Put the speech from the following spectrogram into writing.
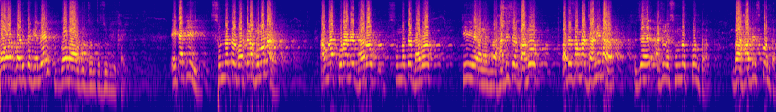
দাওয়াত বাড়িতে গেলে গলা পর্যন্ত জুড়িয়ে খাই। এটা কি সুন্নতের বরখেলাপ হলো না? আমরা কোরআনের ধারক, সুন্নতের ধারক, কি হাদিসের বাহক, অথচ আমরা জানি না যে আসলে সুন্নত কোনটা। বা হাদিস কোনটা?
